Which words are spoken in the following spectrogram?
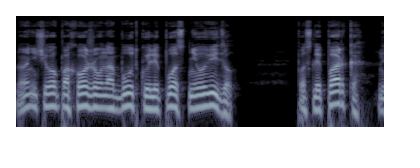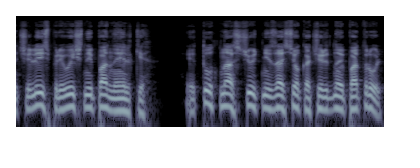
но ничего похожего на будку или пост не увидел. После парка начались привычные панельки, и тут нас чуть не засек очередной патруль.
